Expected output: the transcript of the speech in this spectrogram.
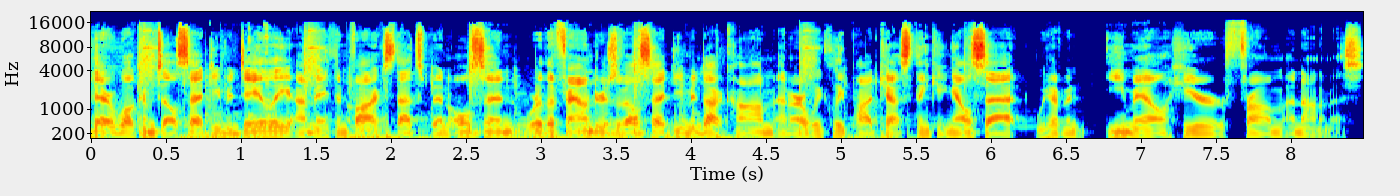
there, welcome to LSAT Demon Daily. I'm Nathan Fox. That's Ben Olson. We're the founders of LSATdemon.com and our weekly podcast, Thinking LSAT. We have an email here from Anonymous.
